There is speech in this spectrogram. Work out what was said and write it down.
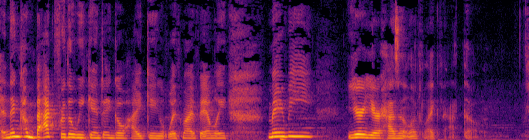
and then come back for the weekend and go hiking with my family. Maybe your year hasn't looked like that though.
